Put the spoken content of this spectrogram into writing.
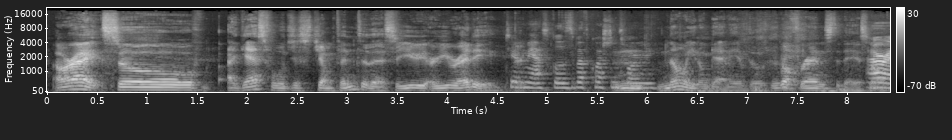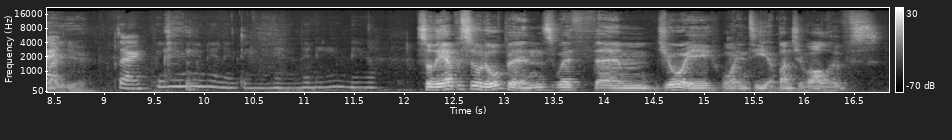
All right, so I guess we'll just jump into this. Are you are you ready? Do you have any Ask Elizabeth questions for me? Mm, no, you don't get any of those. We've got friends today. It's not All right. about you. Sorry. So the episode opens with um, Joey wanting to eat a bunch of olives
